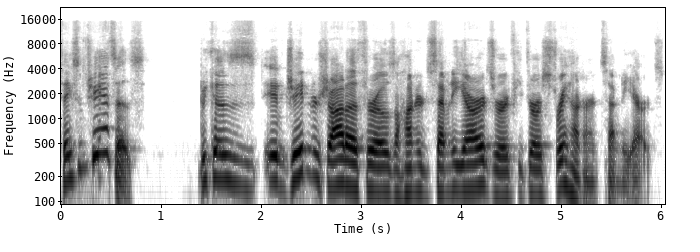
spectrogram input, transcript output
take some chances. Because if Jaden Rashada throws 170 yards or if he throws 370 yards,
